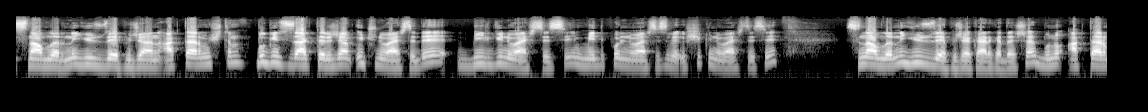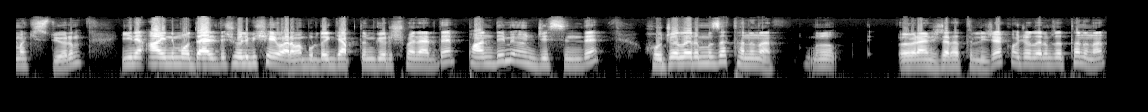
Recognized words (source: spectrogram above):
sınavlarını yüzde yapacağını aktarmıştım. Bugün size aktaracağım 3 üniversitede Bilgi Üniversitesi, Medipol Üniversitesi ve Işık Üniversitesi sınavlarını yüzde yapacak arkadaşlar. Bunu aktarmak istiyorum. Yine aynı modelde şöyle bir şey var ama burada yaptığım görüşmelerde pandemi öncesinde hocalarımıza tanınan, bunu öğrenciler hatırlayacak, hocalarımıza tanınan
